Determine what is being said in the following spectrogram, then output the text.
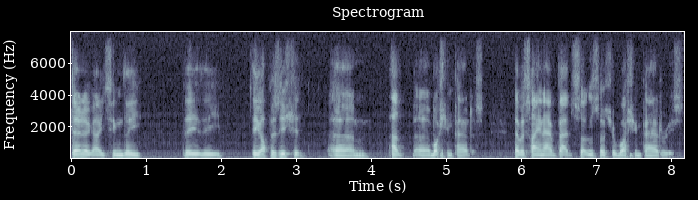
delegating the the the, the opposition um, ad, uh, washing powders. They were saying how bad such and such a washing powder is,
